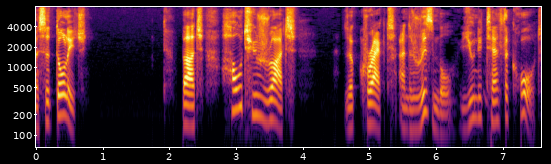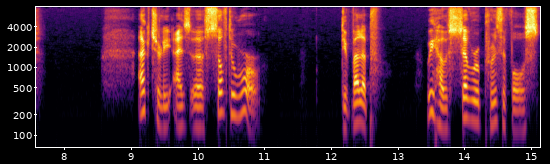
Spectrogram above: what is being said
methodology. But how to write the correct and reasonable unit test code? Actually, as a software developer, we have several principles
